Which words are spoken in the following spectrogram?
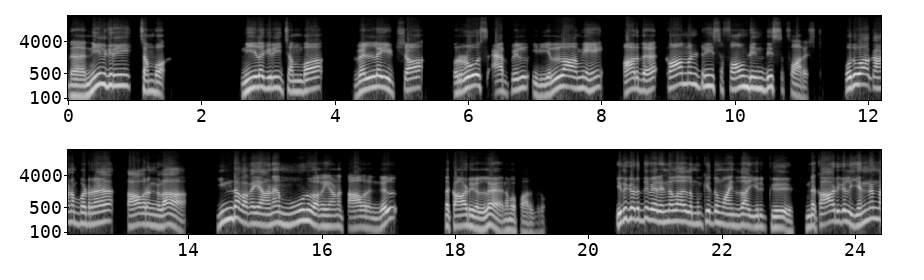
இந்த நீலகிரி சம்பா நீலகிரி சம்பா வெள்ளை இட்சா ரோஸ் ஆப்பிள் இது எல்லாமே are the common trees found in this forest பொதுவாக காணப்படுற தாவரங்களா? இந்த வகையான மூணு வகையான தாவரங்கள் இந்த காடுகளில் நம்ம பார்க்கிறோம். இதுக்கடுத்து வேற என்னெல்லாம் இதில் முக்கியத்துவம் வாய்ந்ததா இருக்கு? இந்த காடுகள் என்னென்ன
